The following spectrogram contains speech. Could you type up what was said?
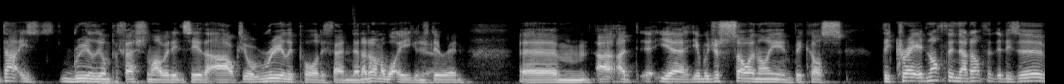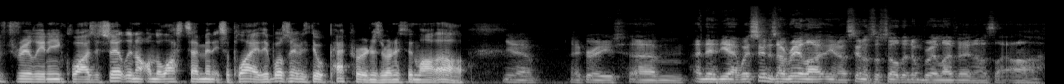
that is really unprofessional. How we didn't see that out because it were really poor defending. I don't know what Egan's Yeah. doing. Um, I, I, yeah, it was just so annoying because they created nothing. I don't think they deserved really an equaliser. Certainly not on the last ten minutes of play. There wasn't if they were peppering us or anything like that. yeah, agreed. Um, and then yeah, well, as soon as I realised, you know, as soon as I saw the number eleven, I was like, ah,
